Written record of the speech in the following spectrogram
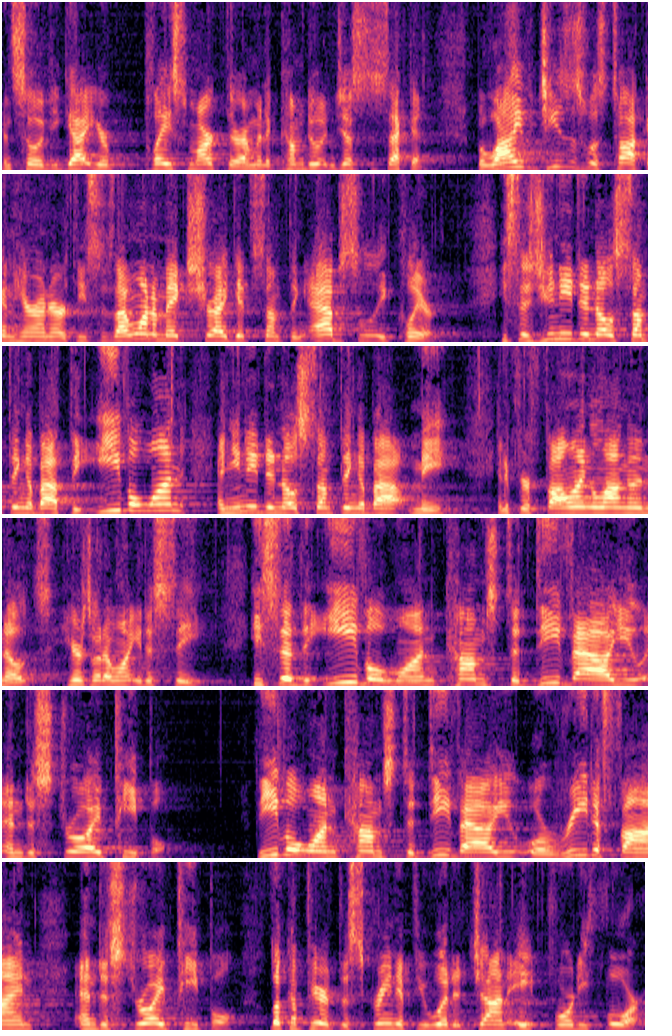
And so if you got your place marked there, I'm going to come to it in just a second. But while Jesus was talking here on earth, he says, I want to make sure I get something absolutely clear. He says, You need to know something about the evil one, and you need to know something about me. And if you're following along in the notes, here's what I want you to see. He said, The evil one comes to devalue and destroy people. The evil one comes to devalue or redefine and destroy people. Look up here at the screen, if you would, at John 8 44.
